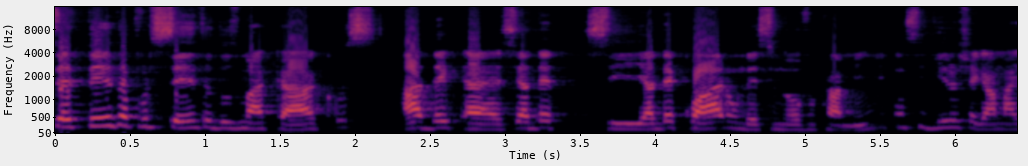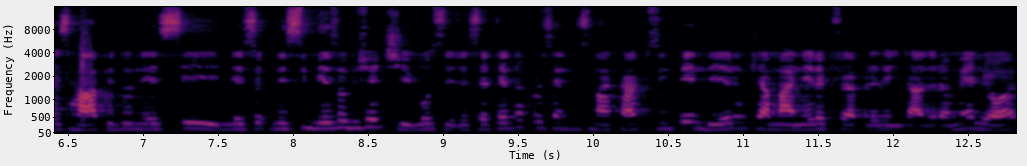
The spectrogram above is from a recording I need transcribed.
70% dos macacos ade é, se, ade se, adequaram desse novo caminho e conseguiram chegar mais rápido nesse, nesse, nesse mesmo objetivo. Ou seja, 70% dos macacos entenderam que a maneira que foi apresentada era melhor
